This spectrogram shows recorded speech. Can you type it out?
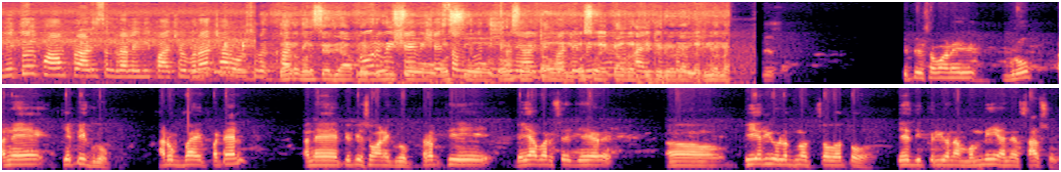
મિતુલ ફાર્મ પ્રાણી સંગ્રહાલયની પાછળ વરાછા રોડ સુરત દર વર્ષે જે ખાતે આપણે ટૂર વિશે વિશેષ સમજૂતી અને આયોજન માટે આયોજન. લગ્નના પીપી સવાણી ગ્રુપ અને કેપી ગ્રુપ ફારૂકભાઈ પટેલ અને પીપી સવાણી ગ્રુપ તરફથી ગયા વર્ષે જે પિયરિયું લગ્નોત્સવ હતો તે દીકરીઓના મમ્મી અને સાસુ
